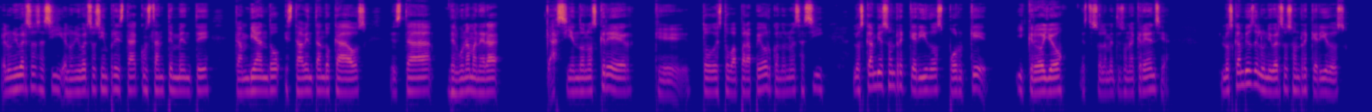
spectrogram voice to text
El universo es así, el universo siempre está constantemente cambiando, está aventando caos, está de alguna manera haciéndonos creer que todo esto va para peor cuando no es así. Los cambios son requeridos porque, y creo yo, esto solamente es una creencia, los cambios del universo son requeridos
